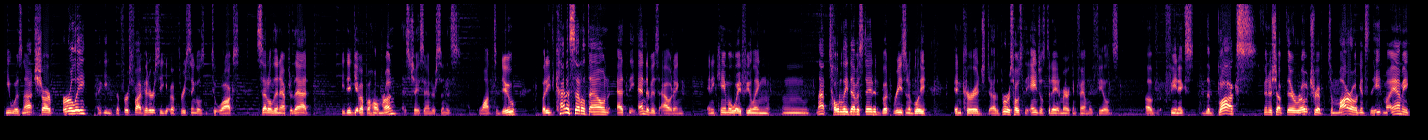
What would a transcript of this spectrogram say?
He was not sharp early. I think he, the first five hitters, he gave up three singles and two walks. Settled in after that. He did give up a home run, as Chase Anderson is wont to do, but he kind of settled down at the end of his outing, and he came away feeling mm, not totally devastated, but reasonably encouraged. Uh, the Brewers host the Angels today at American Family Fields of Phoenix. The Bucks finish up their road trip tomorrow against the Heat in Miami.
